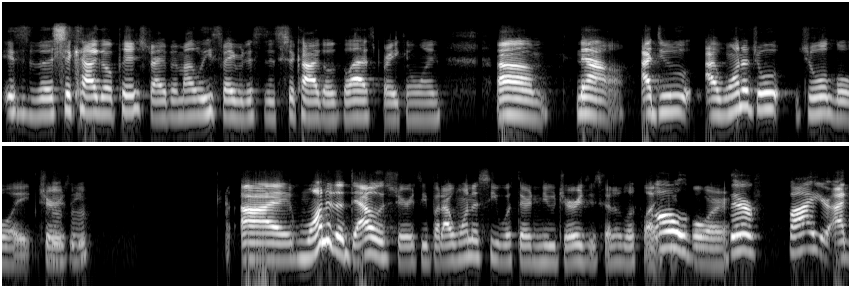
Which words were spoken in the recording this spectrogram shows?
is the Chicago pinstripe, and my least favorite is the Chicago glass breaking one. Um, now I do I want a Jewell, Jewell Loyd jersey. Mhm. I wanted a Dallas jersey, but I want to see what their new jersey is gonna look like Oh, before. They're fire. I,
